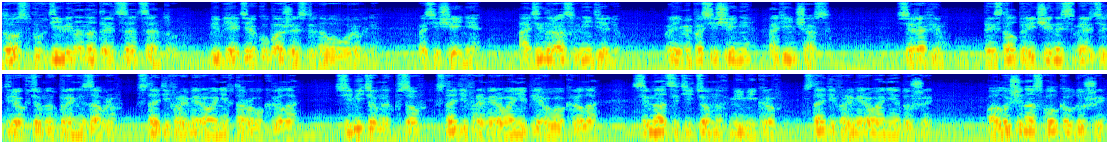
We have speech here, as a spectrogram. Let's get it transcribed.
Доступ в Дивина на ТЦ Центру, библиотеку божественного уровня. Посещение один раз в неделю. Время посещения – один час. Серафим, ты стал причиной смерти трех темных бронезавров в стадии формирования второго крыла, семи темных псов в стадии формирования первого крыла, 17 темных мимикров в стадии формирования души. Получено осколков души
